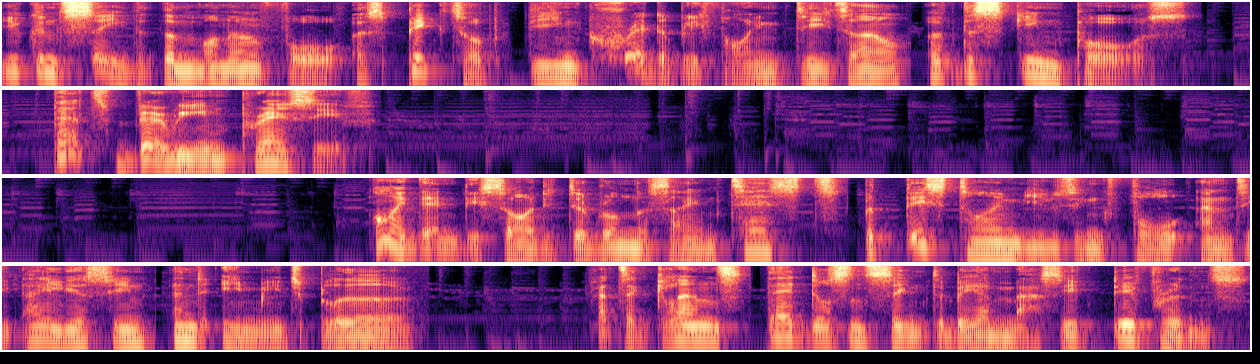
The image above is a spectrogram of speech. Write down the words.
You can see that the Mono 4 has picked up the incredibly fine detail of the skin pores. That's very impressive. I then decided to run the same tests, but this time using full anti-aliasing and image blur. At a glance, there doesn't seem to be a massive difference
